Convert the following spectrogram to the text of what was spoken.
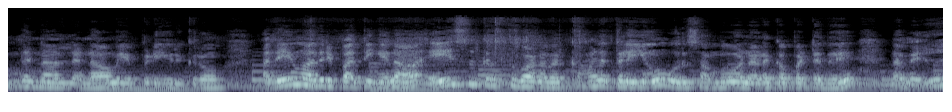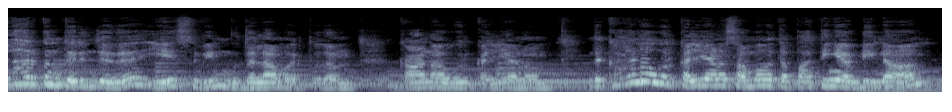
இந்த நாள்ல நாம எப்படி இருக்கிறோம்? அதே மாதிரி பாத்தீங்கன்னா ஏசு கிறிஸ்துவானவர் காலத்திலயும் ஒரு சம்பவம் நடக்கப்பட்டது. நம்ம எல்லாருக்கும் தெரிஞ்சது இயேசுவின் முதலாம் அற்புதம் காணாவூர் கல்யாணம். இந்த காணாவூர் கல்யாண சம்பவத்தை பாத்தீங்க அப்படின்னா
